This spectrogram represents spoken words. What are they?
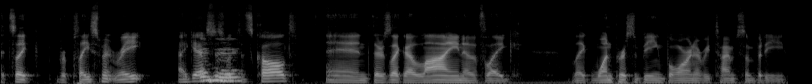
it's like replacement rate, I guess is what Mhm. it's called. And there's like a line of like like one person being born every time somebody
